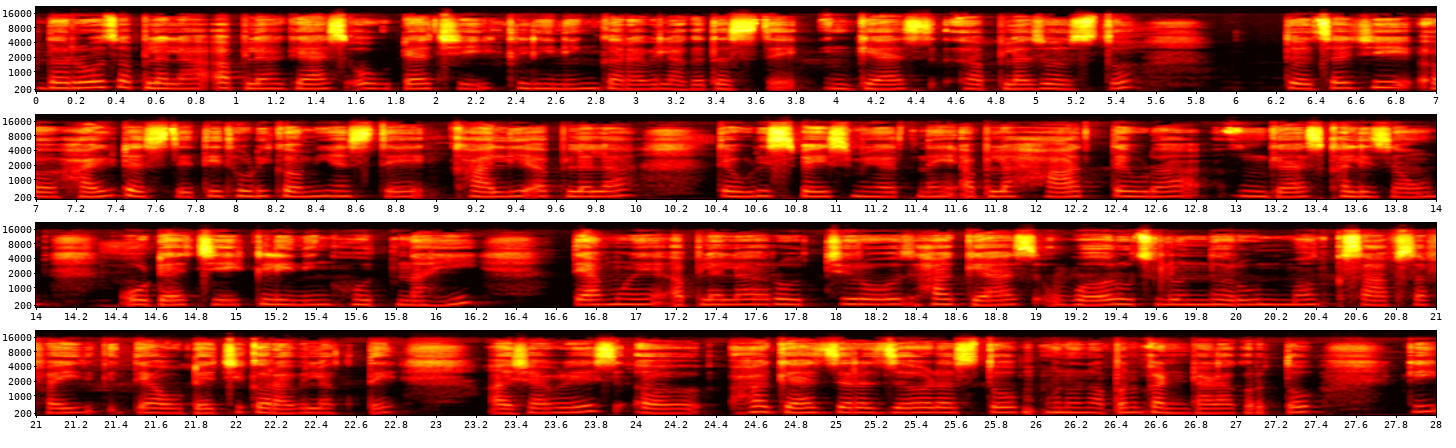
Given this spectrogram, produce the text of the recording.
दररोज आपल्याला आपल्या गॅस ओट्याची क्लिनिंग करावी लागत असते. गॅस आपला जो असतो त्याचं जी हाईट असते ती थोडी कमी असते. खाली आपल्याला तेवढी स्पेस मिळत नाही. आपला हात तेवढा गॅस खाली जाऊन ओट्याची क्लिनिंग होत नाही. त्यामुळे आपल्याला रोजची रोज हा गॅस वर उचलून धरून मग साफसफाई त्या ओट्याची करावी लागते. अशा वेळेस हा गॅस जरा जड असतो म्हणून आपण कंटाळा करतो. की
